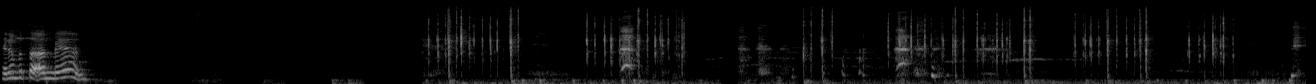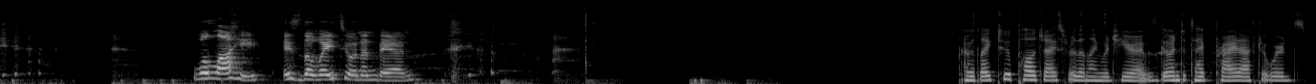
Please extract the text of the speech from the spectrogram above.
Hit him with the unban. Wallahi is the way to an unban. I would like to apologize for the language here. I was going to type pride afterwards,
